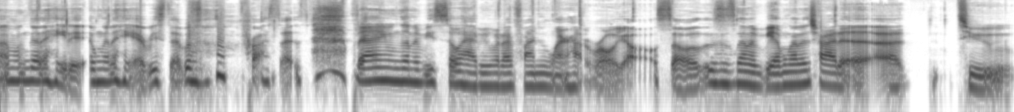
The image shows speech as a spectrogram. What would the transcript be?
I'm gonna hate it. I'm gonna hate every step of the process, but I am gonna be so happy when I finally learn how to roll, y'all. So this is gonna be. I'm gonna try to uh, to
